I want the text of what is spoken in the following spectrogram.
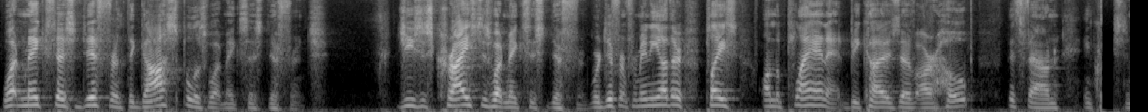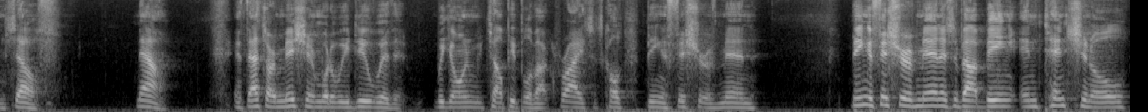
What makes us different? The gospel is what makes us different. Jesus Christ is what makes us different. We're different from any other place on the planet because of our hope that's found in Christ himself. Now, if that's our mission, what do we do with it? We go and we tell people about Christ. It's called being a fisher of men. Being a fisher of men is about being intentional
